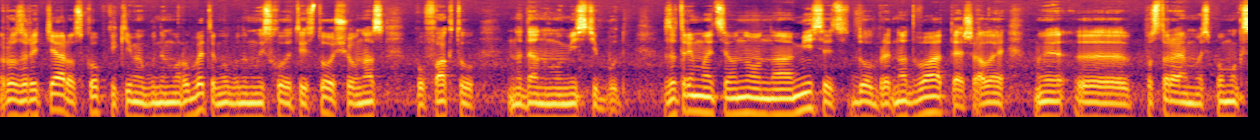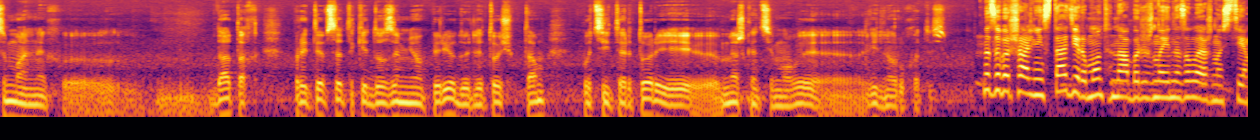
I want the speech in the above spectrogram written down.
розриття, розкопки, які ми будемо робити, ми будемо ісходити із того, що у нас по факту на даному місці буде. Затримається воно на місяць, добре, на два теж, але ми е, постараємось по максимальних е, датах прийти все-таки до зимнього періоду для того, щоб там по цій території е, мешканці могли е, вільно рухатись. На завершальній стадії ремонт набережної незалежності.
